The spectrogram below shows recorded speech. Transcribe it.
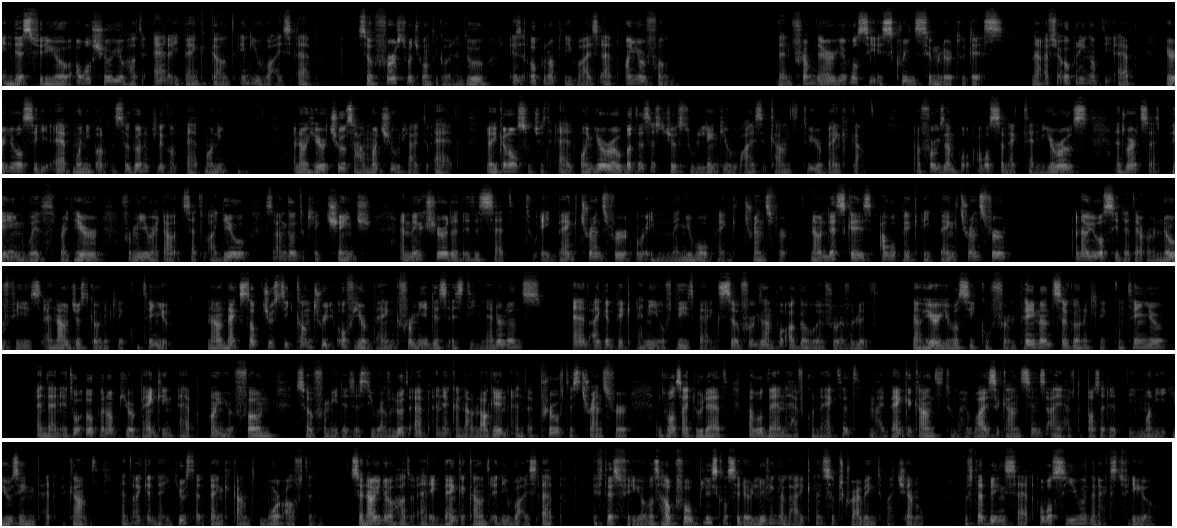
In this video I will show you how to add a bank account in the Wise app. So first what you want to go and do is open up the Wise app on your phone. Then from there you will see a screen similar to this. Now after opening up the app, here you will see the add money button. So go and click on add money. And now here choose how much you would like to add. Now you can also just add 1 euro, but this is just to link your Wise account to your bank account. Now, for example, I will select 10 euros and where it says paying with right here, for me right now it's set to iDEAL. So I'm going to click change and make sure that it is set to a bank transfer or a manual bank transfer. Now in this case, I will pick a bank transfer and now you will see that there are no fees and now just going to click continue. Now next up, choose the country of your bank. For me, this is the Netherlands and I can pick any of these banks. So for example, I'll go with Revolut. Now here you will see confirm payment, so go and click continue and then it will open up your banking app on your phone. So for me this is the Revolut app and I can now log in and approve this transfer and once I do that I will then have connected my bank account to my Wise account since I have deposited the money using that account and I can then use that bank account more often. So now you know how to add a bank account in the Wise app. If this video was helpful, please consider leaving a like and subscribing to my channel. With that being said, I will see you in the next video.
